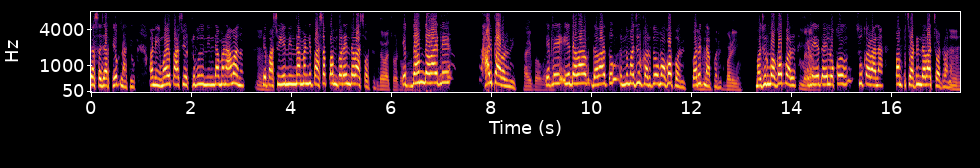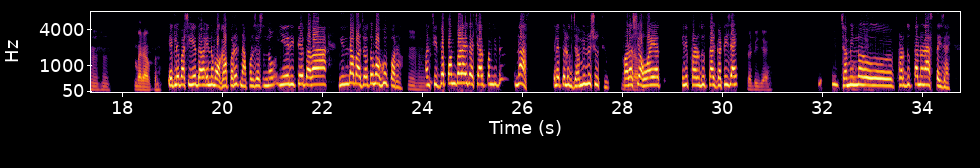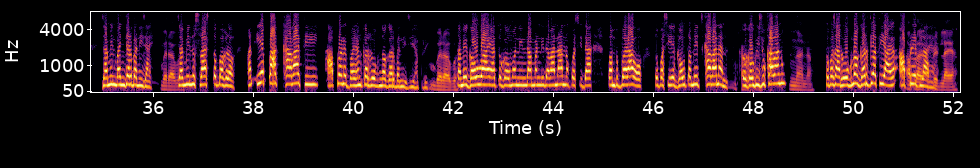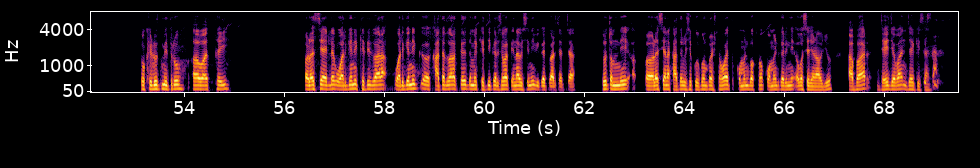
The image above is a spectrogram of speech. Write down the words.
દસ હજાર થયો કે ના થયો? અને એમાંય પાછું એટલું બધું નિંદામણ આવે ને તે પાછું એ નિંદામણની પાછા પંપ ભરાઈને દવા છોટ. દવા છોટવા એકદમ દવા એટલે હાઈ પાવર એટલે એ દવા દવા તો એમનો મજૂર કરતો મોઘો પર પર ના પર મજૂર મોઘો પર એટલે એ લોકો શું કરવાના? પંપ ચોટીને દવા છોટવાના. બરાબર. એટલે પછી એ દવા એનો મોઘા પર ના પર જશે એ રીતે દવા નિંદા બાજુ તો મોઘું પર. અને સીધો પંપ ભરાઈ દો ચાર પંપ નાશ. એટલે પેલું જમીન શું થયું? અળસિયા હોય એની ફળદ્રુપતા ઘટી જાય. ઘટી જાય. જમીનનો ફળદ્રુપતાનો નાશ થઈ જાય. જમીન બંજર બની જાય. જમીન જમીનનું સ્વાસ્થ્ય બગડો. અને એ પાક ખાવાથી આપણને ભયંકર રોગનો ઘર બની જઈએ આપણે. બરાબર. તમે ઘઉં આવ્યા તો ઘઉંમાં નિંદામણની દવા ના નાખો સીધા પંપ ભરાવો તો પછી એ ઘઉં તમે જ ખાવાના ને. તો ઘઉં બીજું ખાવાનું? ના ના. તો પછી આ રોગનો ઘર ક્યાંથી આવ્યો આપણે જ લાયા. તો ખેડૂત મિત્રો આ વાત થઈ. અળસિયા એટલે ઓર્ગેનિક ખેતી દ્વારા ઓર્ગેનિક ખાતર દ્વારા તમે ખેતી કરી શકો તેના વિશેની વિગતવાર ચર્ચા. જો તમને અળસિયાના ખાતર વિશે કોઈ પણ પ્રશ્ન હોય તો કોમેન્ટ બોક્સમાં કોમેન્ટ કરીને અવશ્ય જણાવજો. આભાર. જય જવાન, જય કિસાન.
